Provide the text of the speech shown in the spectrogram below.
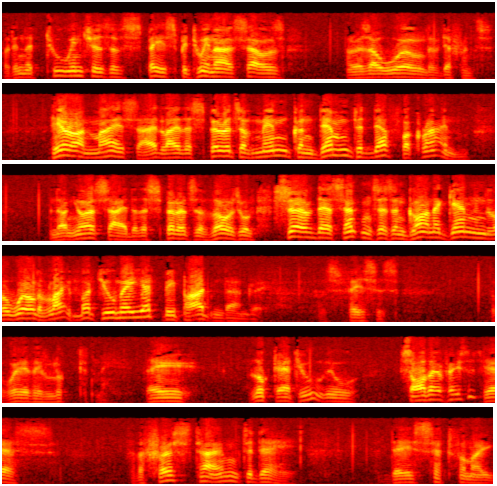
But in the two inches of space between ourselves, there is a world of difference. Here on my side lie the spirits of men condemned to death for crime. And on your side are the spirits of those who have served their sentences and gone again into the world of life. But you may yet be pardoned, Andre. Those faces, the way they looked at me. They looked at you? You saw their faces? Yes. For the first time today, the day set for my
